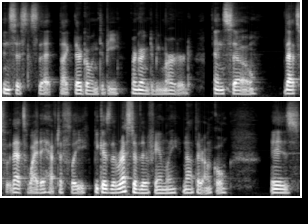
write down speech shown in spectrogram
insists that like they're going to be they're going to be murdered, and so that's that's why they have to flee because the rest of their family, not their uncle, is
